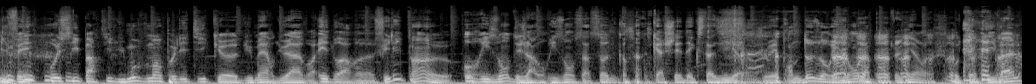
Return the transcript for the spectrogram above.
Il fait aussi partie du mouvement politique euh, du maire du Havre, Édouard euh, Philippe. Hein, euh, Horizon, déjà Horizon, ça sonne comme un cachet d'ecstasy. hein. Je vais prendre deux horizons là pour tenir euh, au top Nival.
